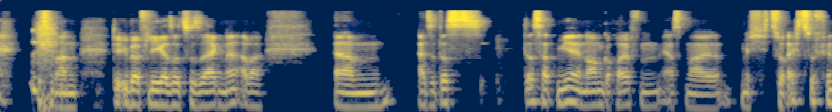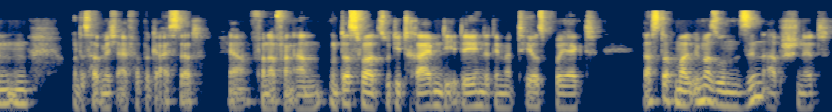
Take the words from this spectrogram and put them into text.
ist man der Überflieger sozusagen, ne? Aber ähm, also das, das hat mir enorm geholfen, erstmal mich zurechtzufinden und das hat mich einfach begeistert, ja, von Anfang an. Und das war so die treibende Idee hinter dem Matthäus-Projekt, lass doch mal immer so einen Sinnabschnitt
